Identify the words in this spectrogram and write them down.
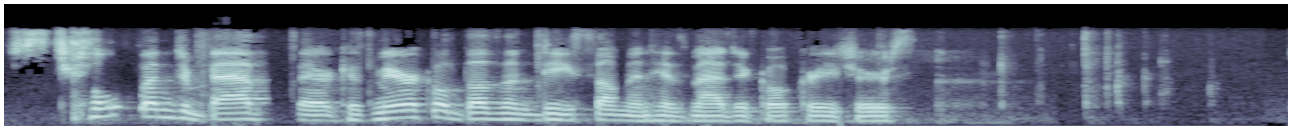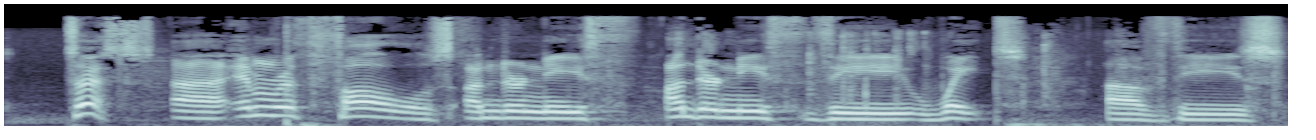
just a whole bunch of bats there because Miracle doesn't desummon his magical creatures. So yes, uh, Iymrith falls underneath underneath the weight of these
